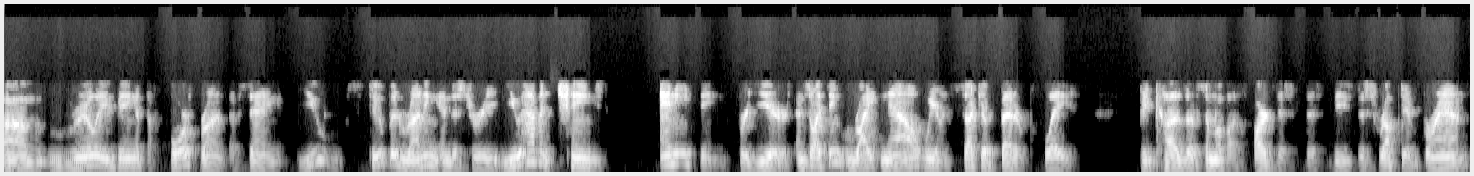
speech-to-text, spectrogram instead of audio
um, really being at the forefront of saying, you stupid running industry, you haven't changed anything for years. And so I think right now we are in such a better place because of some of us are dis- this, these disruptive brands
